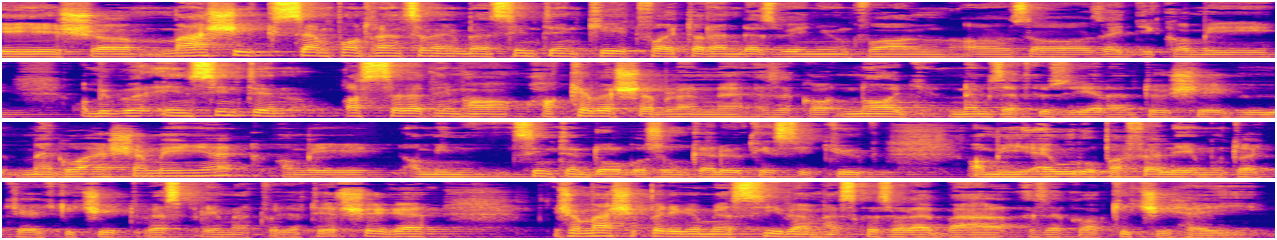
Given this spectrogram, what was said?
És másik szempontrendszerünkben szintén kétfajta rendezvényünk van, az az egyik, ami, amiből én szintén azt szeretném, ha, ha kevesebb lenne ezek a nagy nemzetközi jelentőségű mega események, ami, amin szintén dolgozunk, előkészítjük, ami Európa felé mutatja egy kicsit Veszprémet vagy a térséget, és a másik pedig, ami a szívemhez közelebb áll, ezek a kicsi helyi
